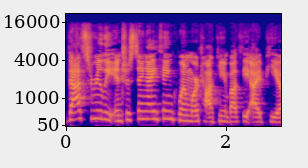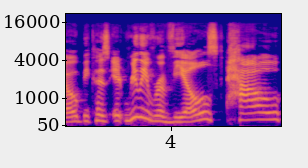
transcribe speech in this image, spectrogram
That's really interesting, I think, when we're talking about the IPO because it really reveals how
